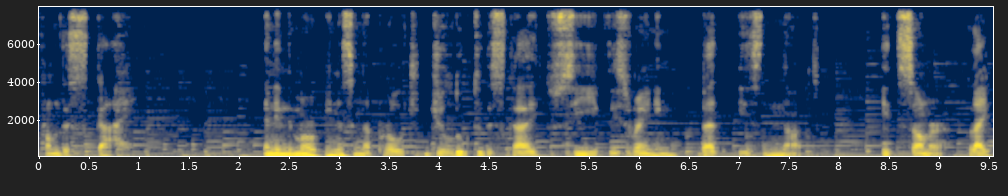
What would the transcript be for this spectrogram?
from the sky. And in the more innocent approach, you look to the sky to see if it's raining, but it's not. It's summer, like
